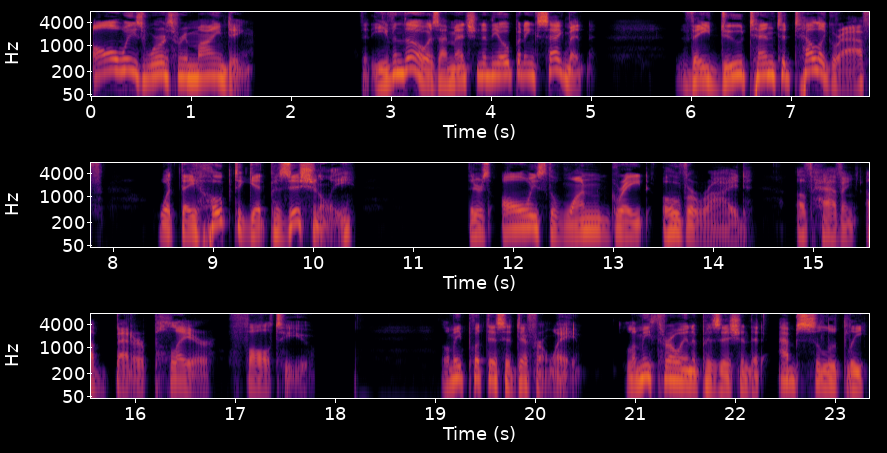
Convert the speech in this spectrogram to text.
always worth reminding that even though, as I mentioned in the opening segment, they do tend to telegraph what they hope to get positionally, there's always the one great override of having a better player fall to you. Let me put this a different way. let me throw in a position that absolutely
